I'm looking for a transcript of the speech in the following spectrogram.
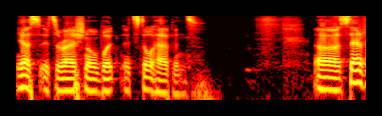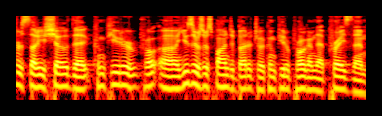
Yes, it's irrational, but it still happens. Uh, Stanford study showed that computer uh, users responded better to a computer program that praised them.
